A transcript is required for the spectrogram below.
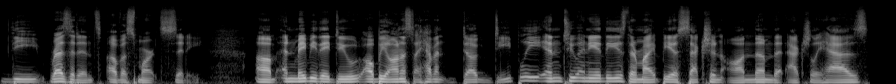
the residents of a smart city? Um, and maybe they do i'll be honest i haven't dug deeply into any of these. There might be a section on them that actually has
